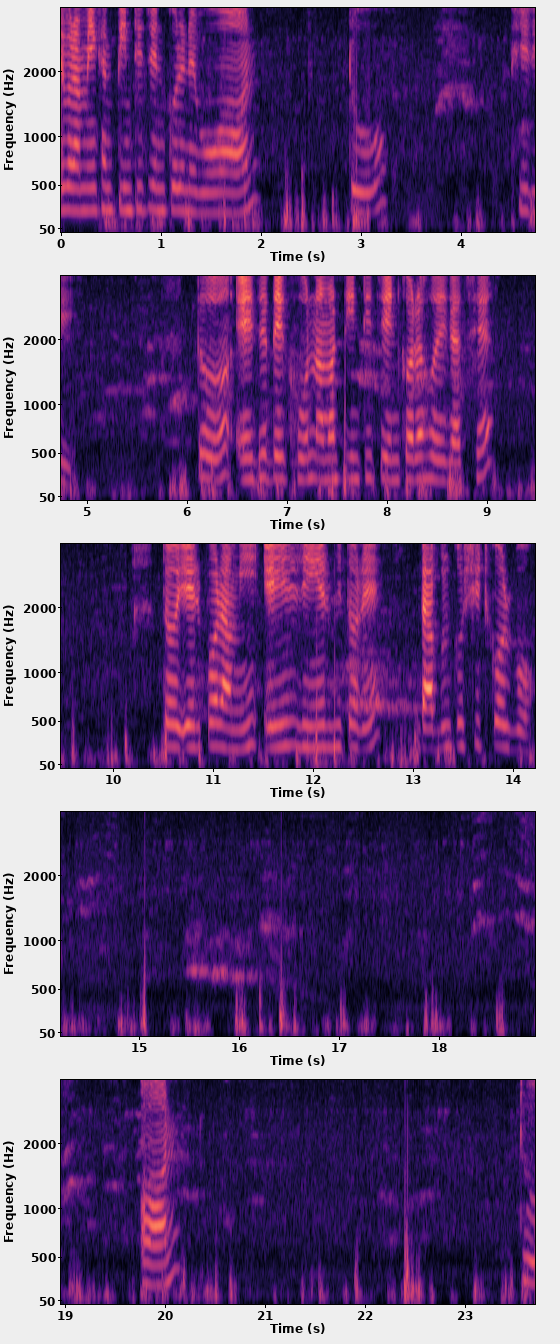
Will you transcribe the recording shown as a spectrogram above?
এবার আমি এখানে তিনটি চেন করে নেব। One, two, three. তো এই যে দেখুন, আমার তিনটি চেন করা হয়ে গেছে। তো এরপর আমি এই রিংয়ের ভিতরে ডাবল ক্রোশিট করব। One two,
